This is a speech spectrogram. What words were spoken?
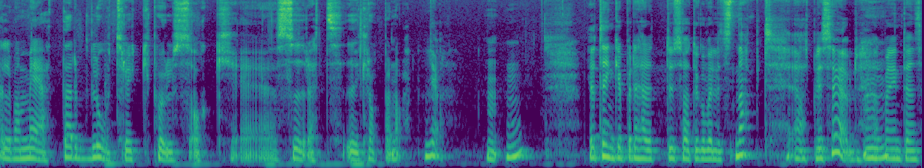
eller man mäter blodtryck, puls och eh, syret i kroppen. Då. Ja. Mm. Mm. Jag tänker på det här att du sa att det går väldigt snabbt att bli sövd, mm. att man inte ens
